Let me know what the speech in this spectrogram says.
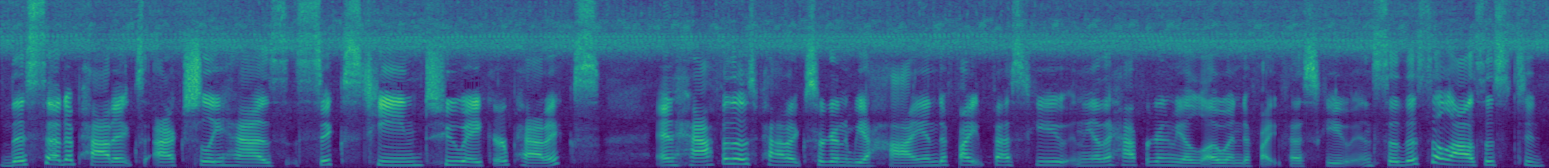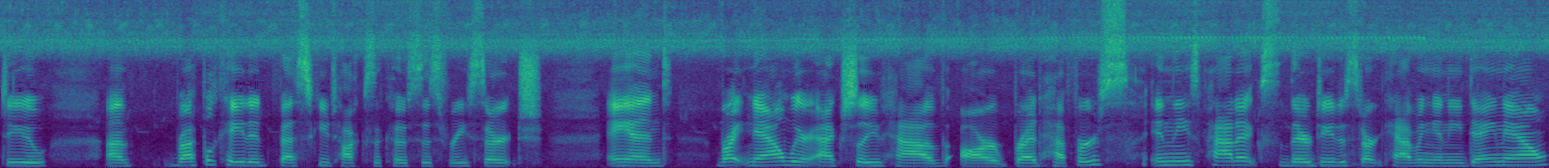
This set of paddocks actually has 16 two acre paddocks and half of those paddocks are going to be a high endophyte fescue and the other half are going to be a low endophyte fescue. And so this allows us to do um, replicated fescue toxicosis research. And right now we actually have our bred heifers in these paddocks. They're due to start calving any day now.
